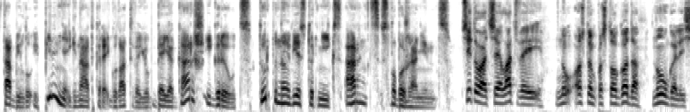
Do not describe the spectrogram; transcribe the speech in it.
stabilu un pilnīgi neatkarīgu Latviju bija garš un grūts, turpināja viesturnieks Arnts Slobožanins. Situācija Latvijai nu, 18. gada nūgalis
